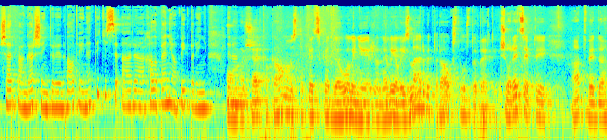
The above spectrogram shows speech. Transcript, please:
šerpā garšiņa, tur ir baltvīna etiķis ar jalapeņo pipariņu. Un šerpa kalnos, tāpēc, ka oliņa ir neliela izmēra, bet ar augstu uzturvērtību. Šo recepti atveda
